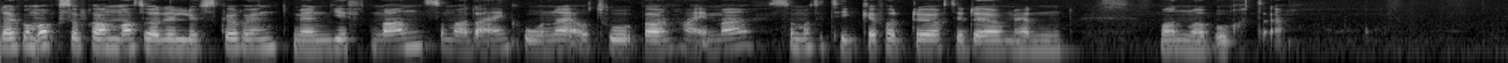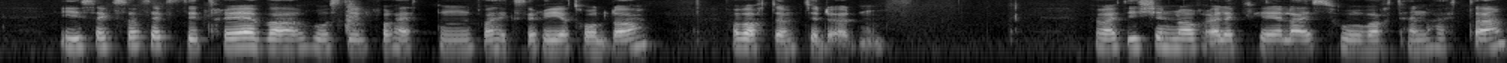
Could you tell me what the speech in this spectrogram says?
Det kom også fram at hun hadde luska rundt med en gift mann som hadde en kone og to barn hjemme, som måtte tigge fra dør til dør medan mannen var borte. I 1663 var hun stilt for retten for hekseri og trolldom, og ble dømt til døden. Vi vet ikke når eller hvordan hun ble henrettet.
